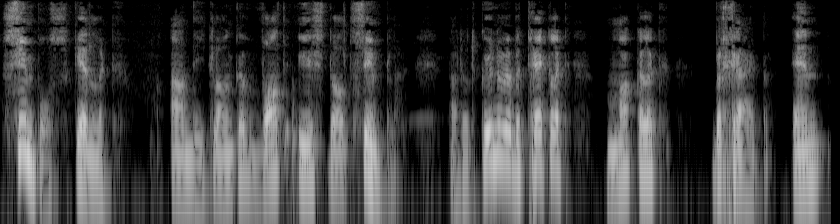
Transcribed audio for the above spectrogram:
simpels, kennelijk, aan die klanken. Wat is dat simpele? Nou, dat kunnen we betrekkelijk makkelijk begrijpen. En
